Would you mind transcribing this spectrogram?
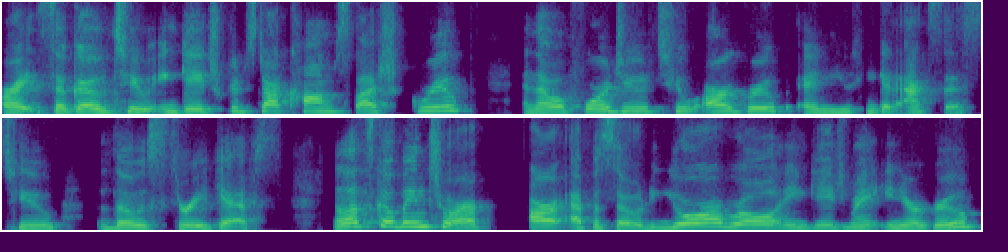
All right, so go to engagegroups.com slash group, and that will forward you to our group, and you can get access to those three gifts. Now let's go into our, our episode. Your role engagement in your group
